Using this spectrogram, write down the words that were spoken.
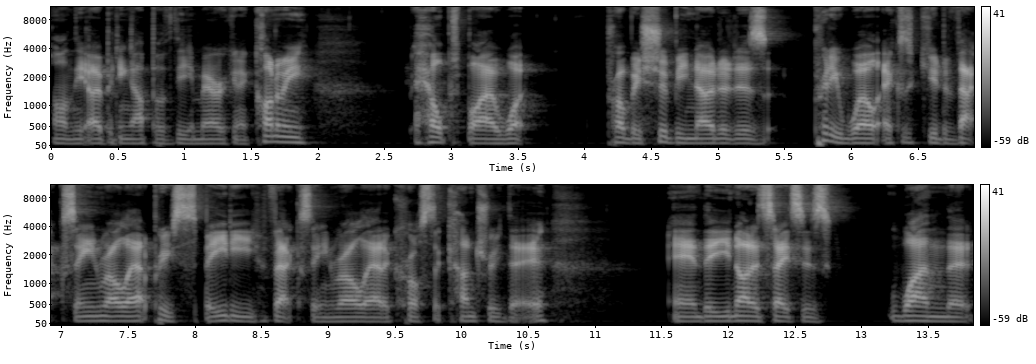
on the opening up of the American economy, helped by what probably should be noted as pretty well executed vaccine rollout, pretty speedy vaccine rollout across the country there. And the United States is one that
